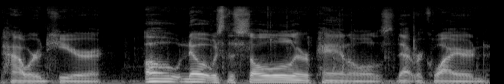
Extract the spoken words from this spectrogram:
powered here. Oh, no, it was the solar panels that required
